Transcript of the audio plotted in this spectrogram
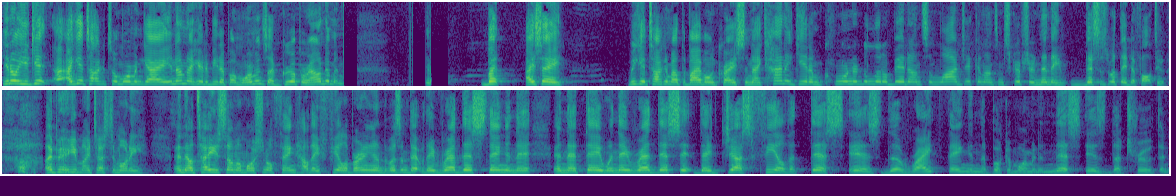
You know, you get I get talking to a Mormon guy, and I'm not here to beat up on Mormons. I grew up around them, and you know, but I say, we get talking about the Bible and Christ, and I kind of get them cornered a little bit on some logic and on some scripture, and then they this is what they default to. Oh, I bear you my testimony and they'll tell you some emotional thing, how they feel a burning in the bosom, that they read this thing and, they, and that they, when they read this, it, they just feel that this is the right thing in the Book of Mormon and this is the truth. And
